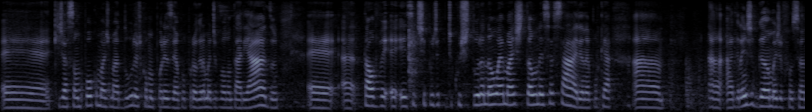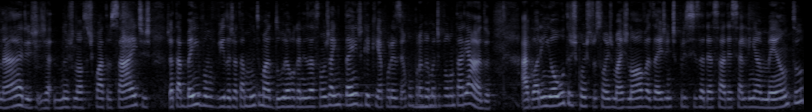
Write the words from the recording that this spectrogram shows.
é, que já são um pouco mais maduras, como, por exemplo, o programa de voluntariado, é, é, talvez esse tipo de, de, costura não é mais tão necessária, né? porque a, a a, a, grande gama de funcionários já, nos nossos quatro sites já está bem envolvida, já está muito madura, a organização já entende o que é, por exemplo, um programa de voluntariado. Agora, em outras construções mais novas, aí a gente precisa dessa, desse alinhamento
